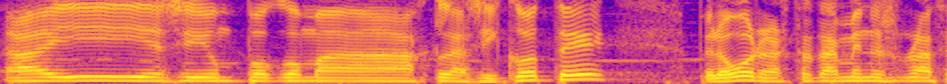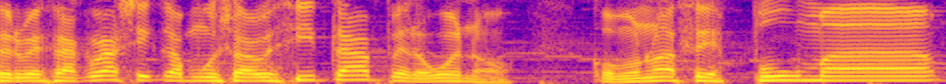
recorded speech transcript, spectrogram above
Ahí he sido un poco más clasicote. Pero bueno, esta también es una cerveza clásica, muy suavecita. Pero bueno, como no hace espuma,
